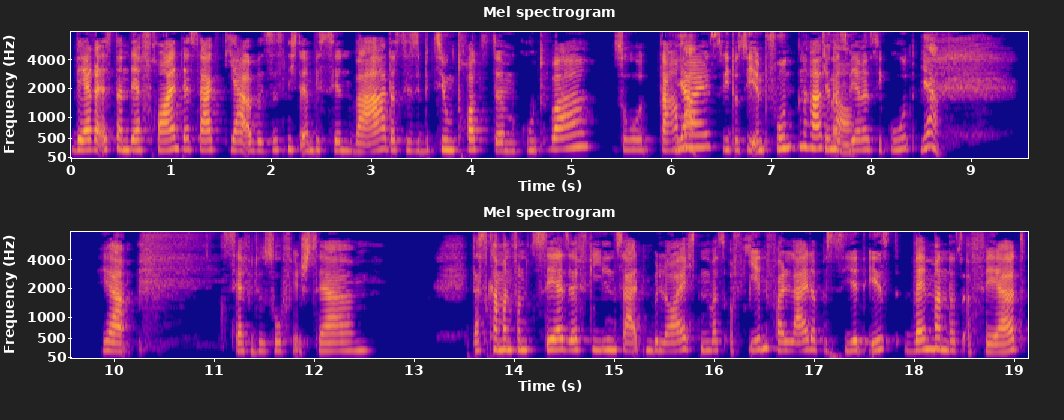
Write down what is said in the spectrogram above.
wäre es dann der Freund, der sagt, ja, aber es ist nicht ein bisschen wahr, dass diese Beziehung trotzdem gut war? So damals, wie du sie empfunden hast, Genau. als wäre sie gut? Ja. Ja, sehr philosophisch, sehr, das kann man von sehr, sehr vielen Seiten beleuchten. Was auf jeden Fall leider passiert ist, wenn man das erfährt,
